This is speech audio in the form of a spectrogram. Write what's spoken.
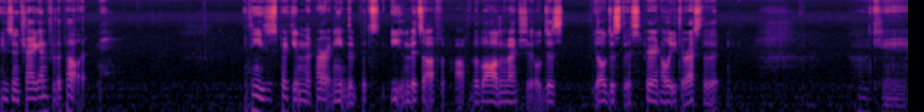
He's gonna try again for the pellet. Think he's just picking it apart and eating the bits, eating bits off off the ball, and eventually it'll just it'll just disappear, and he'll eat the rest of it. Okay.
